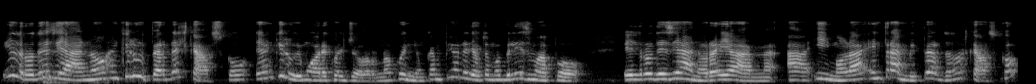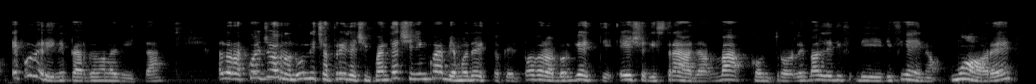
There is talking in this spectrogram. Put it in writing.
il rodesiano, anche lui perde il casco e anche lui muore quel giorno, quindi un campione di automobilismo a Po e il rodesiano Rayam a Imola, entrambi perdono il casco e poverini perdono la vita. Allora, quel giorno, l'11 aprile 55, abbiamo detto che il povero Alborghetti esce di strada, va contro le balle di, di, di fieno, muore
